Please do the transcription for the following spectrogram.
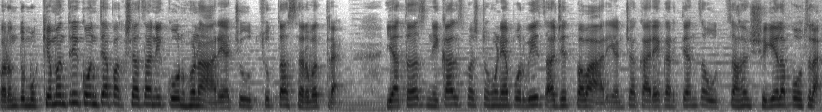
परंतु मुख्यमंत्री कोणत्या पक्षाचा आणि कोण होणार याची उत्सुकता सर्वत्र आहे. यातच निकाल स्पष्ट होण्यापूर्वीच अजित पवार यांच्या कार्यकर्त्यांचा उत्साह शिगेला पोहोचलाय.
